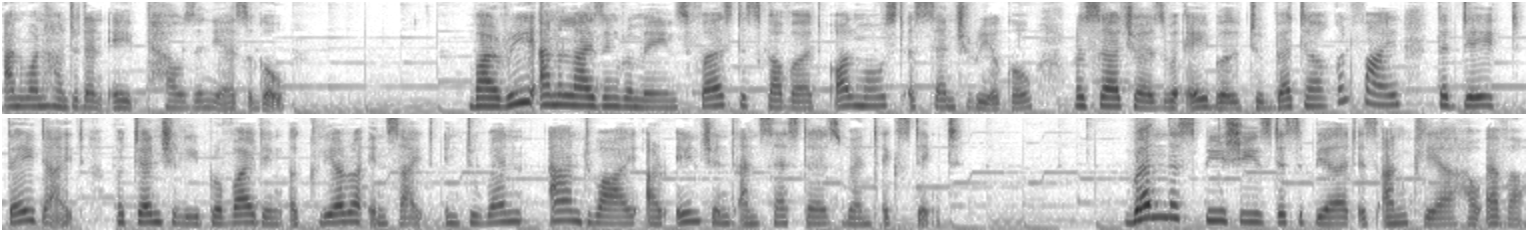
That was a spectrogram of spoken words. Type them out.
and 108,000 years ago. By reanalyzing remains first discovered almost a century ago, researchers were able to better confine the date they died, potentially providing a clearer insight into when and why our ancient ancestors went extinct. When the species disappeared is unclear, however.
